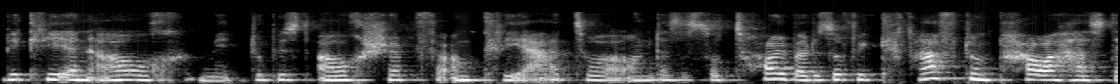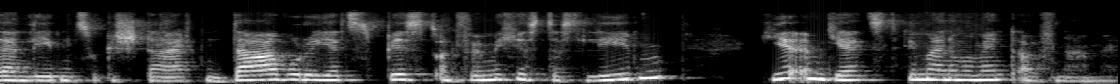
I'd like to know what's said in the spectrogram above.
wir kreieren auch mit. Du bist auch Schöpfer und Kreator und das ist so toll, weil du so viel Kraft und Power hast, dein Leben zu gestalten. Da, wo du jetzt bist. Und für mich ist das Leben hier im Jetzt immer eine Momentaufnahme.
